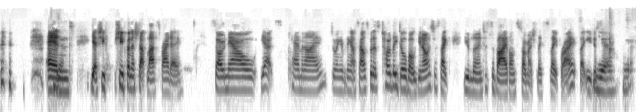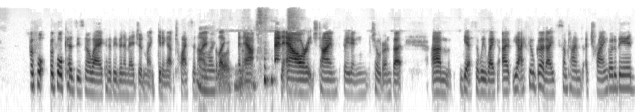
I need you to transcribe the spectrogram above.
and yeah. yeah, she she finished up last Friday. So now, yeah, it's Cam and I doing everything ourselves, but it's totally doable. You know, it's just like you learn to survive on so much less sleep, right? Like you just yeah, yeah before before kids, there's no way I could have even imagined like getting up twice a oh night oh for like God, an no. hour an hour each time feeding children. But um yeah, so we wake I yeah, I feel good. I sometimes I try and go to bed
